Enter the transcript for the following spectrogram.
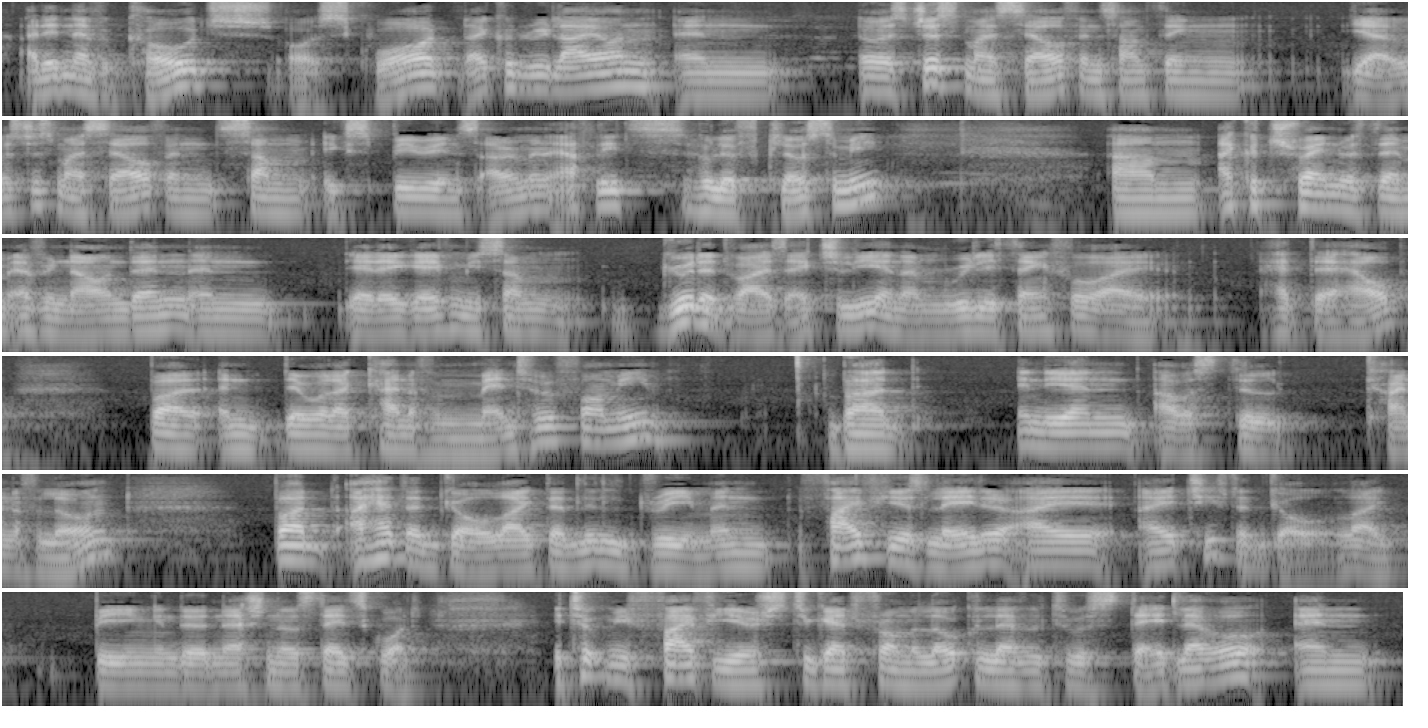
I didn't have a coach or a squad I could rely on, and it was just myself and something. Yeah, it was just myself and some experienced Ironman athletes who lived close to me um, I could train with them every now and then, and yeah, they gave me some good advice actually, and I'm really thankful I had their help. But and they were like kind of a mentor for me, but in the end, I was still kind of alone. But I had that goal, like that little dream, and five years later, I I achieved that goal, like being in the national state squad. It took me five years to get from a local level to a state level, and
